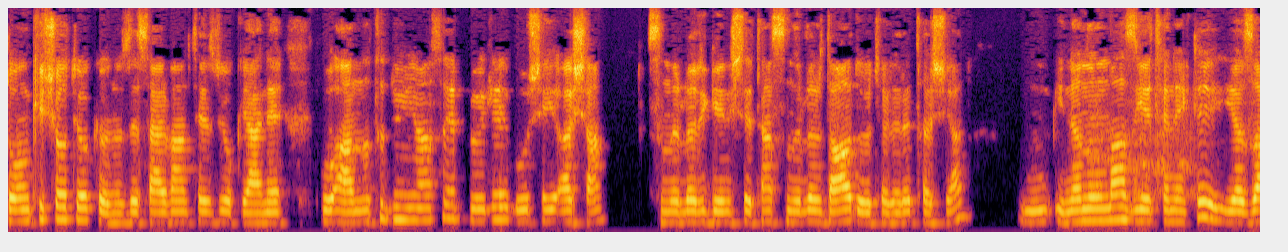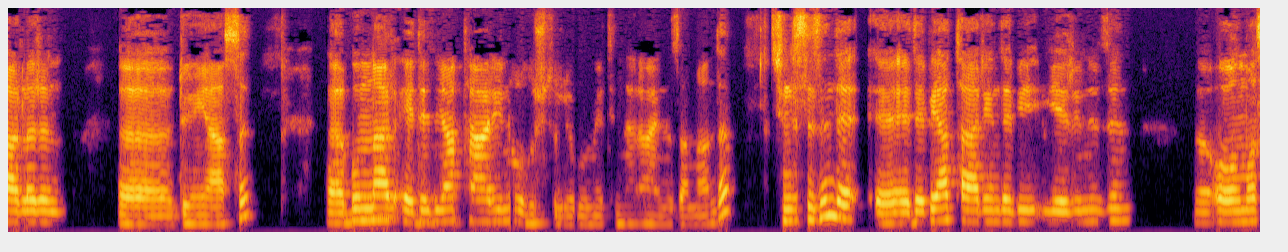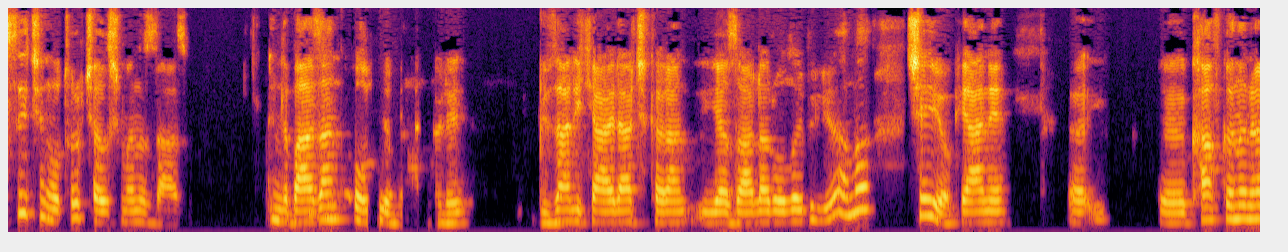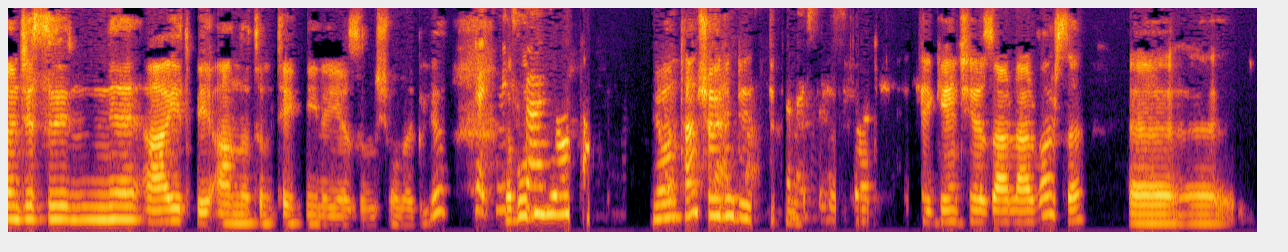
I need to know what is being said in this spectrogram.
Don Quixote yok önünüzde, Cervantes yok. Yani bu anlatı dünyası hep böyle bu şeyi aşan, sınırları genişleten, sınırları daha da ötelere taşıyan inanılmaz yetenekli yazarların e, dünyası. E, bunlar edebiyat tarihini oluşturuyor bu metinler aynı zamanda. Şimdi sizin de e, edebiyat tarihinde bir yerinizin e, olması için oturup çalışmanız lazım. Şimdi bazen oluyor yani böyle güzel hikayeler çıkaran yazarlar olabiliyor ama şey yok yani e, Kafka'nın öncesine ait bir anlatım tekniğiyle yazılmış olabiliyor. Tekniksel. Bu bir yöntem, şöyle bir genç yazarlar varsa e, e,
